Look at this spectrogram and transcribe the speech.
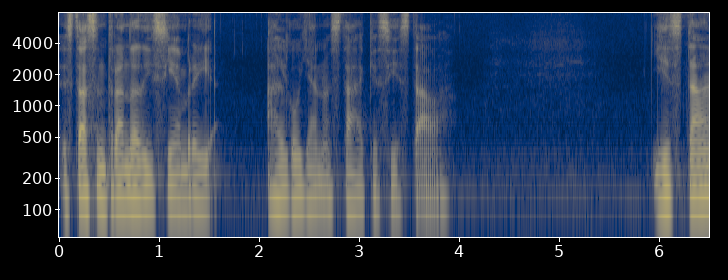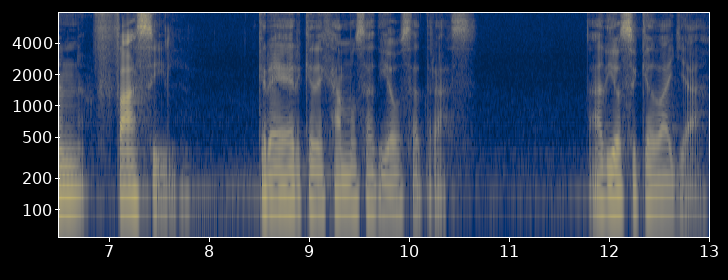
Estás entrando a diciembre y algo ya no está que sí estaba. Y es tan fácil creer que dejamos a Dios atrás. A Dios se quedó allá,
